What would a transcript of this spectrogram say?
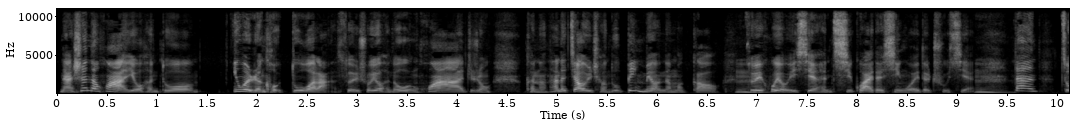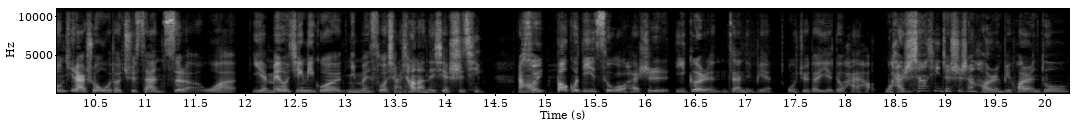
男生的话有很多。因为人口多啦，所以说有很多文化啊，这种可能他的教育程度并没有那么高，所以会有一些很奇怪的行为的出现。嗯但总体来说，我都去三次了，我也没有经历过你们所想象的那些事情。然后包括第一次，我还是一个人在那边，我觉得也都还好。我还是相信这世上好人比坏人多哦。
